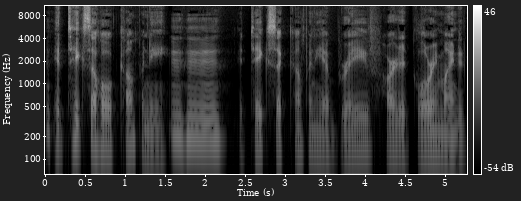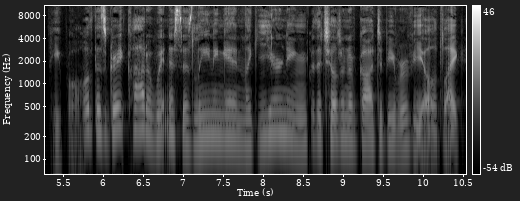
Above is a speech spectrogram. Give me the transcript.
it takes a whole company. Mm-hmm. It takes a company of brave hearted, glory minded people. Well, this great cloud of witnesses leaning in, like yearning for the children of God to be revealed. Like,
